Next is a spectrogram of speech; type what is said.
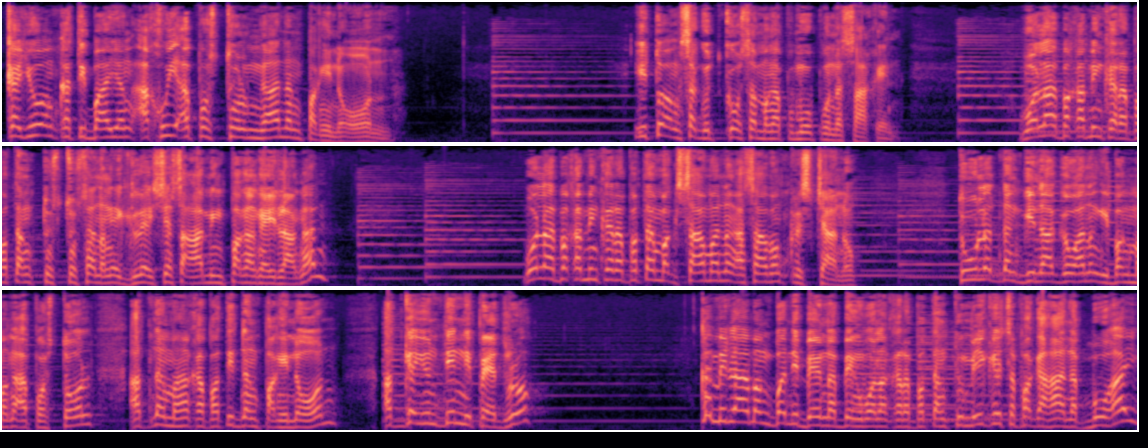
Kayo ang katibayang ako'y apostol nga ng Panginoon. Ito ang sagot ko sa mga pumupuna sa akin. Wala ba kaming karapatang tustusan ng iglesia sa aming pangangailangan? Wala ba kaming karapatang magsama ng asawang kristyano? Tulad ng ginagawa ng ibang mga apostol at ng mga kapatid ng Panginoon at gayon din ni Pedro? Kami lamang ba ni Bernabe ang walang karapatang tumigil sa paghahanap buhay?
